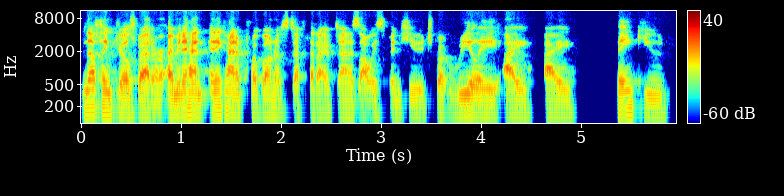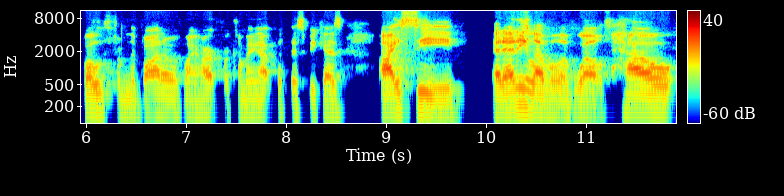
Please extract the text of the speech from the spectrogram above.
nothing feels better. I mean, any kind of pro bono stuff that I've done has always been huge, but really, I I thank you both from the bottom of my heart for coming up with this because I see at any level of wealth how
